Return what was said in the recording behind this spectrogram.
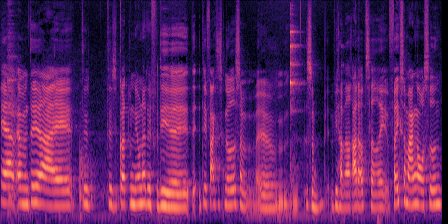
Ja, men det er, øh, det, det er godt, du nævner det, fordi øh, det, det er faktisk noget, som, øh, som vi har været ret optaget af. For ikke så mange år siden,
